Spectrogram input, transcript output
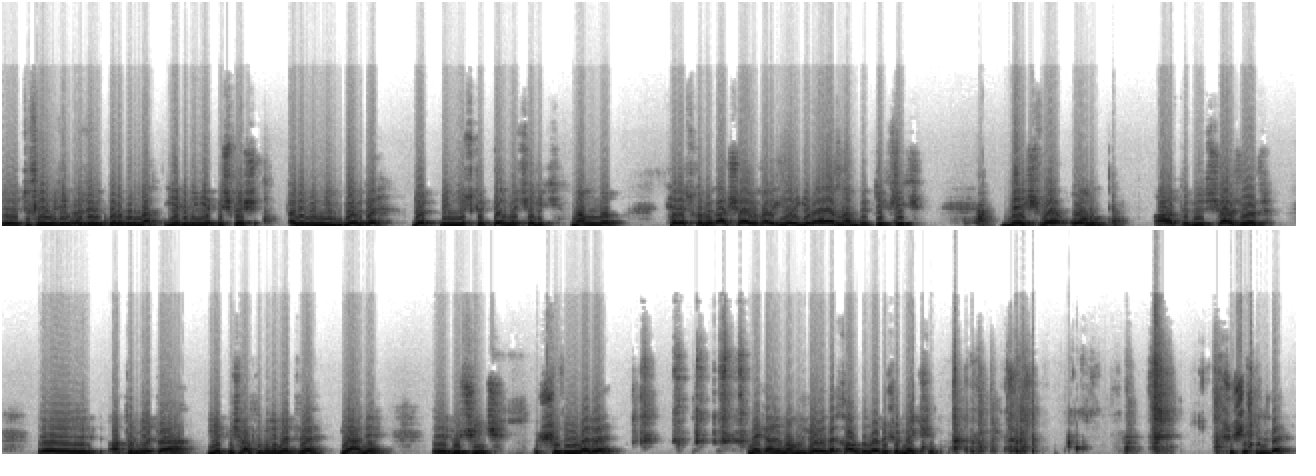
E, tüfeğimizin özellikleri bunlar. 7075 alüminyum gövde, 4140 delme çelik namlu, teleskopik aşağı yukarı ileri geri ayarlanan bir diplik, 5 ve 10 artı bir şarjör, e, atım yatağı 76 milimetre yani e, 3 inç. Şu düğme de mekanizmamız geride kaldığında düşürmek için. Şu şekilde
